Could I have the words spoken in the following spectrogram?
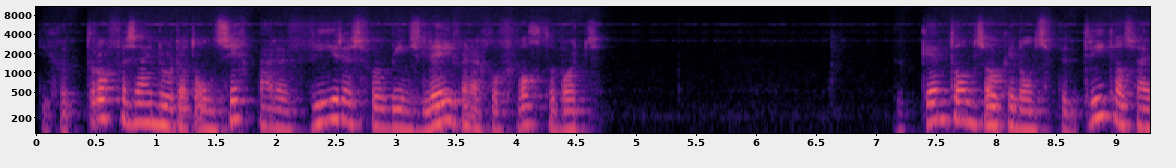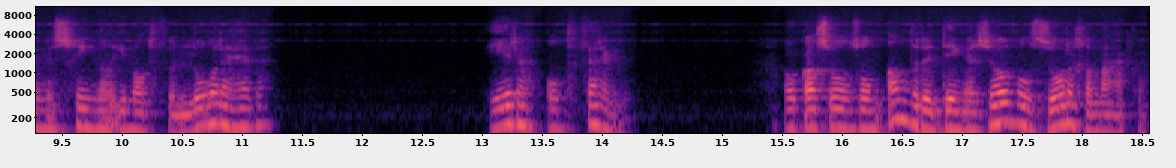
die getroffen zijn door dat onzichtbare virus voor wiens leven er gevochten wordt. U kent ons ook in ons verdriet als wij misschien wel iemand verloren hebben. Heere, ontferm. Ook als we ons om andere dingen zoveel zorgen maken,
